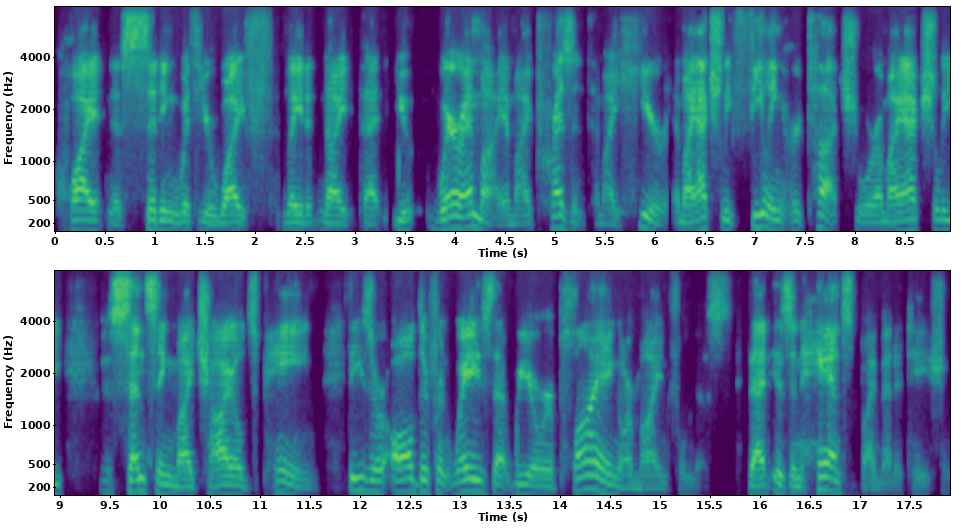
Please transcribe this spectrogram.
quietness sitting with your wife late at night that you where am i? Am i present? Am i here? Am i actually feeling her touch or am i actually sensing my child's pain? These are all different ways that we are applying our mindfulness that is enhanced by meditation.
